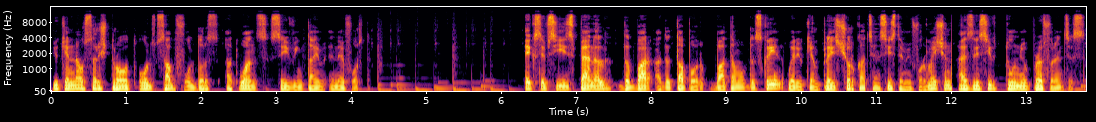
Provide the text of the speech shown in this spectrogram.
you can now search throughout all subfolders at once, saving time and effort. XFCE's panel, the bar at the top or bottom of the screen where you can place shortcuts and system information has received two new preferences.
